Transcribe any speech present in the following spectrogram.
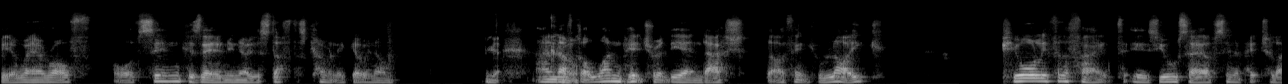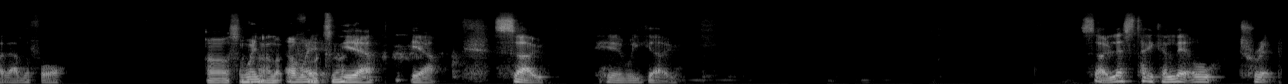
be aware of or have seen because they only know the stuff that's currently going on. Yeah. And cool. I've got one picture at the end, Ash, that I think you'll like, purely for the fact is you'll say I've seen a picture like that before. Awesome. When, I look when, yeah, yeah. So here we go. So let's take a little trip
